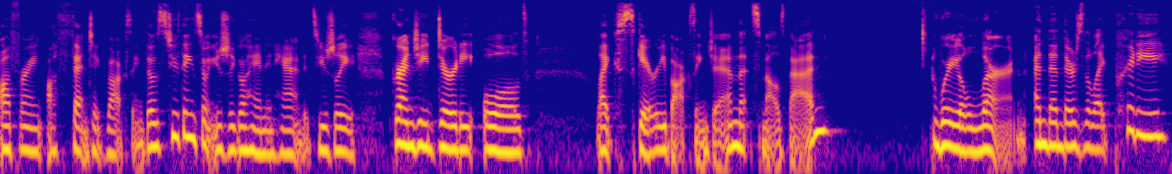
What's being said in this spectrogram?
offering authentic boxing. Those two things don't usually go hand in hand. It's usually grungy, dirty, old, like scary boxing gym that smells bad where you'll learn. And then there's the like pretty,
